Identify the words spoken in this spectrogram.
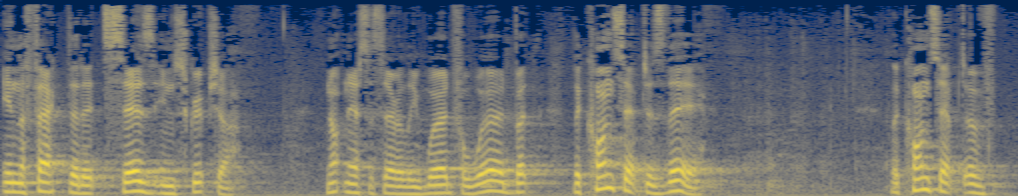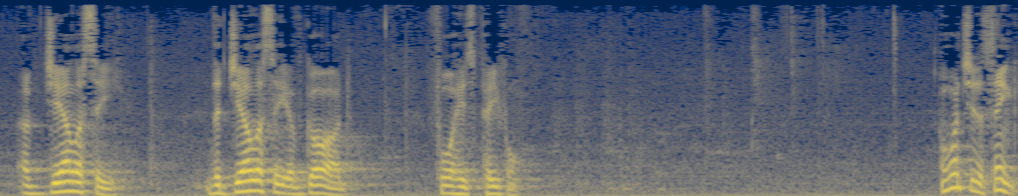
in the fact that it says in Scripture, not necessarily word for word, but the concept is there. The concept of, of jealousy, the jealousy of God for his people. I want you to think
